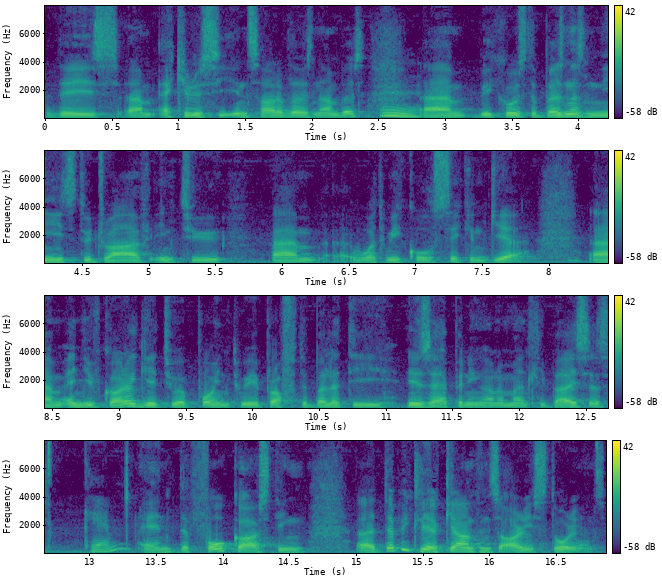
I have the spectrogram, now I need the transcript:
there's um, accuracy inside of those numbers um, because the business needs to drive into um, what we call second gear. Um, and you've got to get to a point where profitability is happening on a monthly basis. Okay. And the forecasting, uh, typically accountants are historians.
